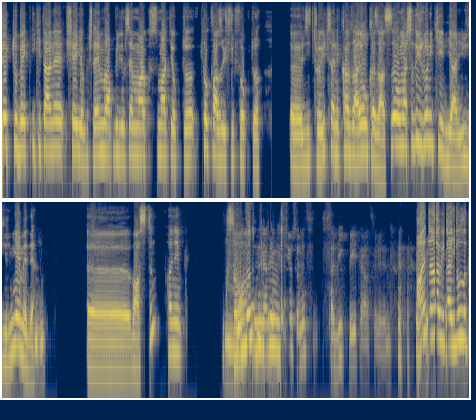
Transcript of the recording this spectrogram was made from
back to back iki tane şey yok. İşte hem Rob Williams hem Marcus Smart yoktu. Çok fazla üçlük soktu e, Detroit. Hani kaza yol kazası. O maçta da 112 yedi yani. 120 yemedi. Hı hı. E, Boston. Hani Savunmanın Boston'ı yenmek üzerinde- istiyorsanız Sadik Bey'i transfer edin. Aynen abi ya yıllık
